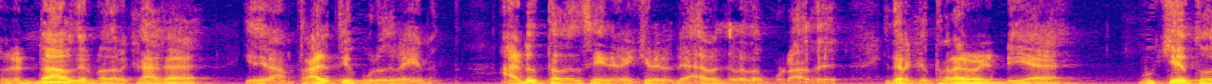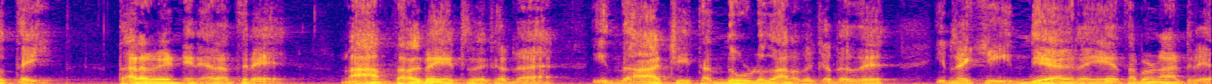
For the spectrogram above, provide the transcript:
ரெண்டாவது என்பதற்காக இதை நான் தாழ்த்தி கூறுகிறேன். அடுத்த வரிசையில் வைக்கிறேன். என்று கூடாது இதற்கு தர வேண்டிய முக்கியத்துவத்தை தர வேண்டிய நேரத்திலே நான் தலைமையேற்றிருக்கின்ற இந்த ஆட்சி தந்து கொண்டுதான் இருக்கின்றது. இன்றைக்கு இந்தியாவிலேயே தமிழ்நாட்டிலே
